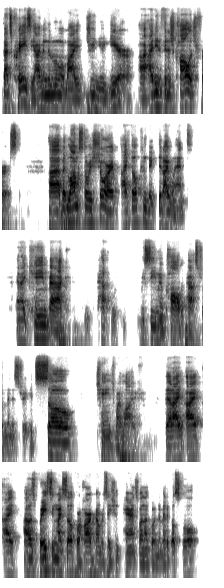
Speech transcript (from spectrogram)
That's crazy. I'm in the middle of my junior year. Uh, I need to finish college first. Uh, but long story short, I felt convicted. I went and I came back ha- receiving a call to pastoral ministry. It so changed my life that I, I, I, I was bracing myself for hard conversation parents while not going to medical school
